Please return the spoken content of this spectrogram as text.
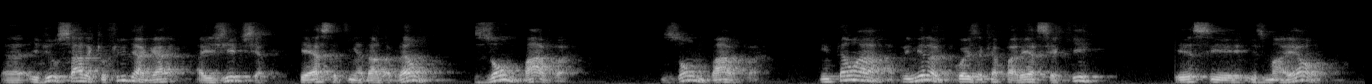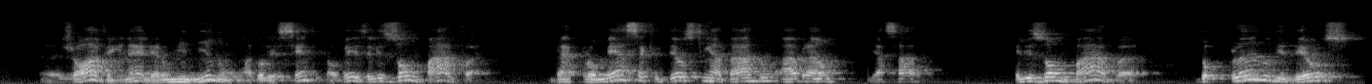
uh, e viu Sara que o filho de Agar, a egípcia, que esta tinha dado a Abraão, zombava, zombava então, a, primeira coisa que aparece aqui, esse Ismael, eh, jovem, né, ele era um menino, um adolescente talvez, ele zombava da promessa que Deus tinha dado a Abraão e a Sara. Ele zombava do plano de Deus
